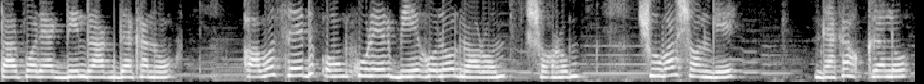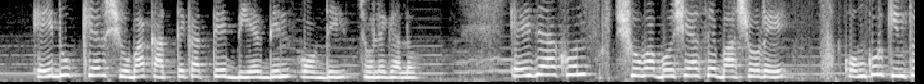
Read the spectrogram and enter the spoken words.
তারপর একদিন রাগ দেখানো। অবশেদ অঙ্কুরের বিয়ে হলো নরম, সরম সুবার সঙ্গে। দেখা গেল, এই দুঃখের শোভা কাঁদতে কাঁদতে বিয়ের দিন অবধি চলে গেল। এই যে এখন শোভা বসে আছে বাসরে, অঙ্কুর কিন্তু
